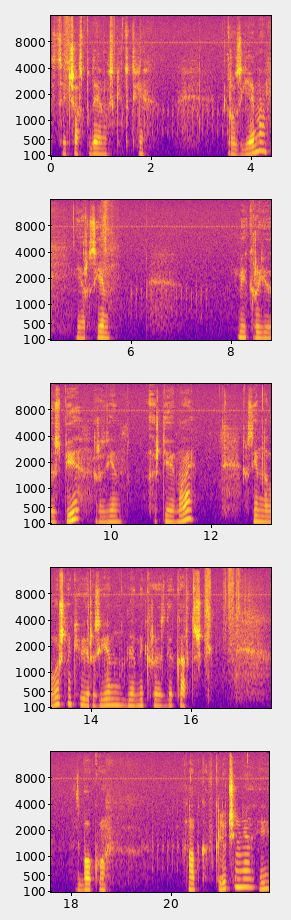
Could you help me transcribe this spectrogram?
В цей час подивимось, які тут є роз'єми. Є роз'єм microUSB, роз'єм HDMI, роз'єм навушників і роз'єм для microSD карточки. Збоку кнопка включення і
